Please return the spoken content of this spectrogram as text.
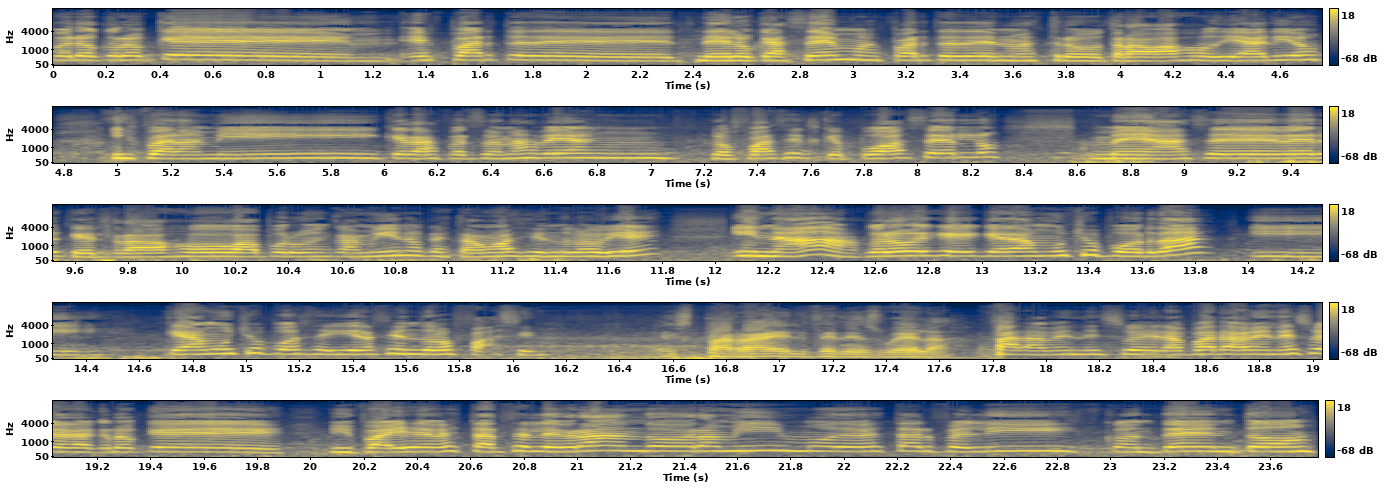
pero creo que es parte de, de lo que hacemos, es parte de nuestro trabajo diario. Y para mí que las personas vean lo fácil que puedo hacerlo me hace ver que el trabajo va por buen camino, que estamos haciéndolo bien. Y nada, creo que queda mucho por dar y queda mucho por seguir haciéndolo fácil Es para el Venezuela. para Venezuela, para Venezuela. Creo que mi país debe estar celebrando ahora mismo, debe estar feliz, contento,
